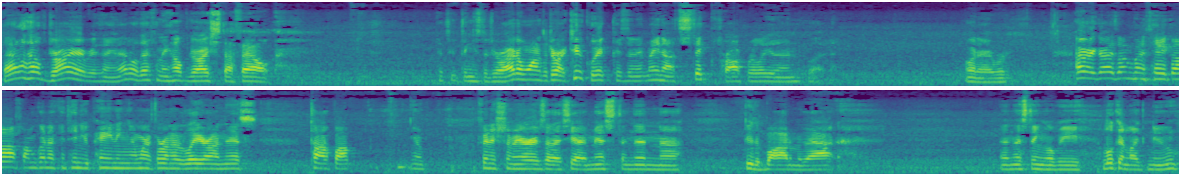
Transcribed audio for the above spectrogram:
that'll help dry everything. That'll definitely help dry stuff out. Get things to dry. I don't want it to dry too quick because then it may not stick properly then, but whatever. All right, guys, I'm going to take off. I'm going to continue painting. I'm going to throw another layer on this, top up, you know, finish some areas that I see I missed, and then uh, do the bottom of that. And this thing will be looking like new.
